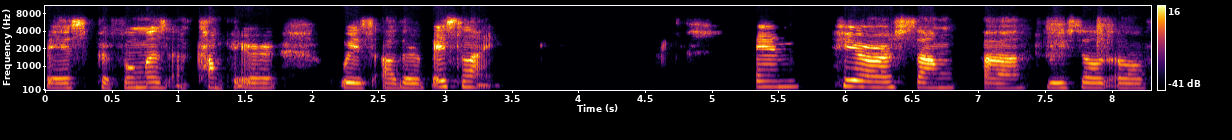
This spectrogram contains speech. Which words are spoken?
best performance compared with other baseline. And here are some uh, results of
